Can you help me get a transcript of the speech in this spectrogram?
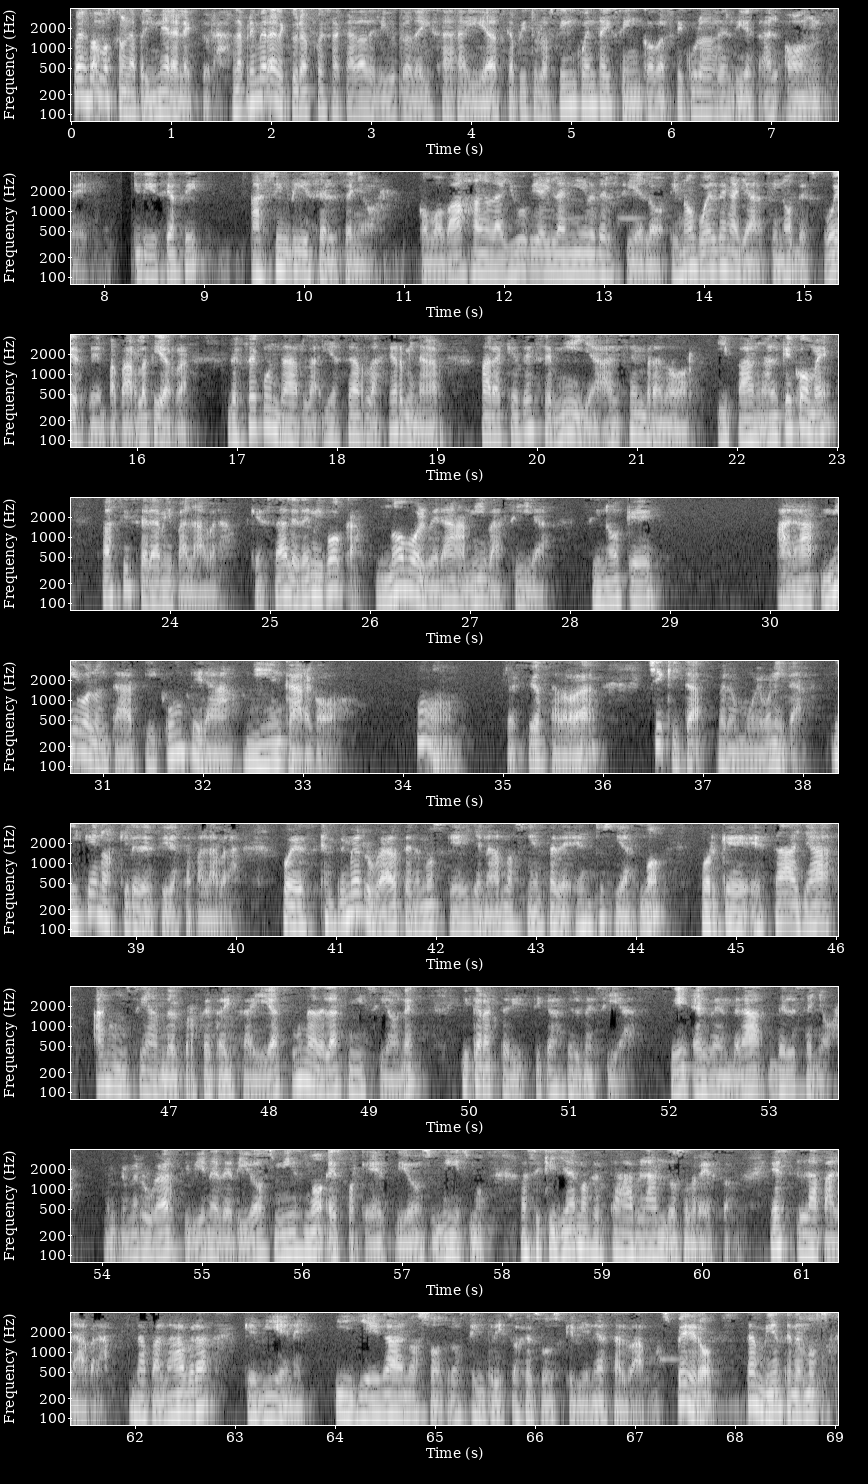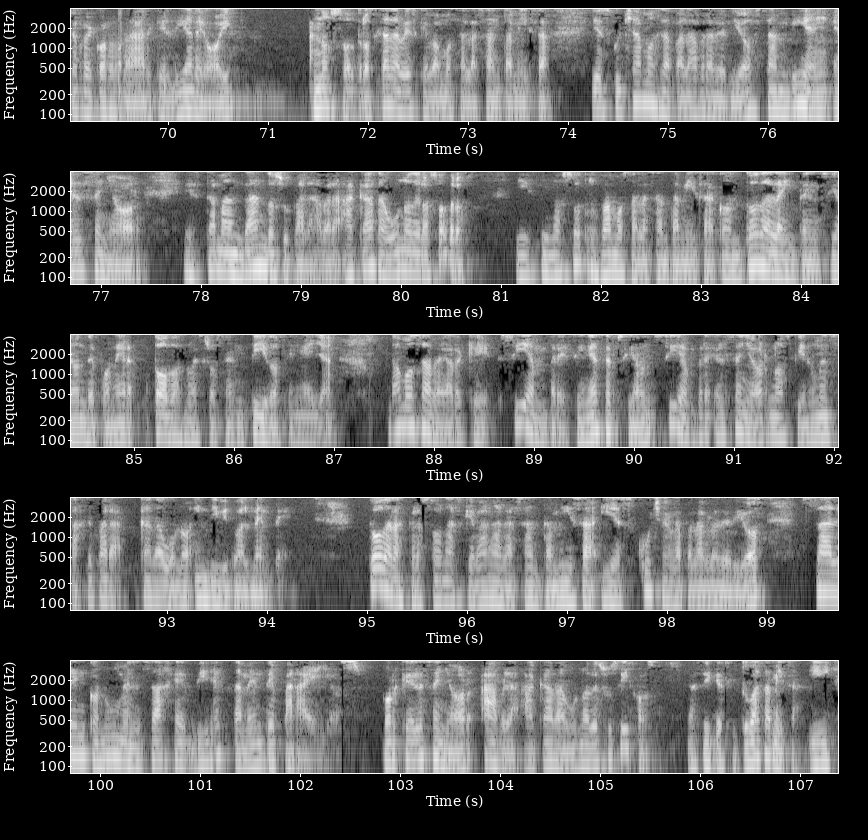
Pues vamos con la primera lectura. La primera lectura fue sacada del libro de Isaías, capítulo 55, versículos del 10 al 11. Y dice así, así dice el Señor, como bajan la lluvia y la nieve del cielo y no vuelven allá sino después de empapar la tierra, de fecundarla y hacerla germinar, para que dé semilla al sembrador y pan al que come, así será mi palabra que sale de mi boca no volverá a mí vacía, sino que hará mi voluntad y cumplirá mi encargo. Oh, preciosa, ¿verdad? Chiquita, pero muy bonita. ¿Y qué nos quiere decir esta palabra? Pues en primer lugar tenemos que llenarnos siempre de entusiasmo porque está ya anunciando el profeta Isaías una de las misiones y características del Mesías. ¿sí? Él vendrá del Señor. En primer lugar, si viene de Dios mismo, es porque es Dios mismo. Así que ya nos está hablando sobre esto. Es la palabra, la palabra que viene y llega a nosotros en Cristo Jesús que viene a salvarnos. Pero también tenemos que recordar que el día de hoy, nosotros cada vez que vamos a la Santa Misa y escuchamos la palabra de Dios, también el Señor está mandando su palabra a cada uno de nosotros. Y si nosotros vamos a la Santa Misa con toda la intención de poner todos nuestros sentidos en ella, vamos a ver que siempre, sin excepción, siempre el Señor nos tiene un mensaje para cada uno individualmente. Todas las personas que van a la Santa Misa y escuchan la palabra de Dios salen con un mensaje directamente para ellos, porque el Señor habla a cada uno de sus hijos. Así que si tú vas a misa y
